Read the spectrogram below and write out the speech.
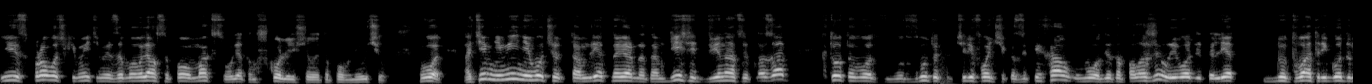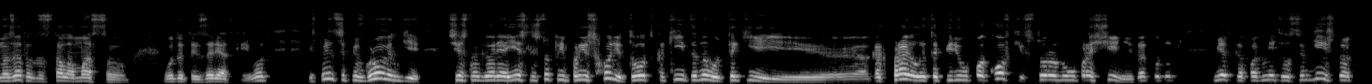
И с проволочками этими забавлялся, по-моему, Максвелл, я там в школе еще это, помню, учил. Вот. А тем не менее, вот что-то там лет, наверное, там 10-12 назад кто-то вот, внутрь телефончика запихал, вот, где-то положил, вот где-то лет, ну, 2-3 года назад это стало массовым, вот этой зарядкой. Вот, и в принципе, в гровинге, честно говоря, если что-то и происходит, то вот какие-то, ну, вот такие, э, как правило, это переупаковки в сторону упрощения. Как вот тут метко подметил Сергей, что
